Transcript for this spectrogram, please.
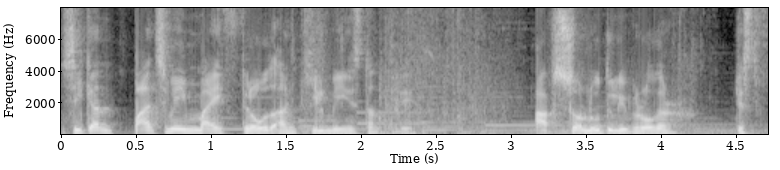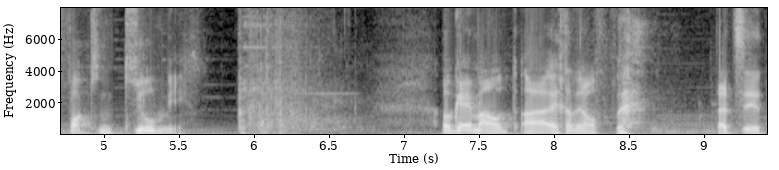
She can punch me in my throat and kill me instantly. Absolutely, brother. Just fucking kill me. Okay, I'm out. Uh, I had enough. That's it.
